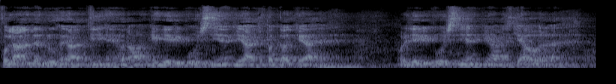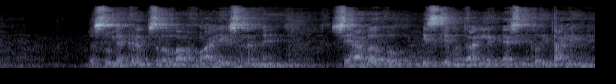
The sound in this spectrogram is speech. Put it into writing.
فلاں دن روحیں آتی ہیں اور آ کے یہ بھی پوچھتی ہیں کہ آج پکا کیا ہے۔ اور یہ بھی پوچھتی ہیں کہ آج کیا ہو رہا ہے۔ رسول اکرم صلی اللہ علیہ وسلم نے صحابہ کو اس کے متعلق ایسی کوئی تعلیم نہیں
